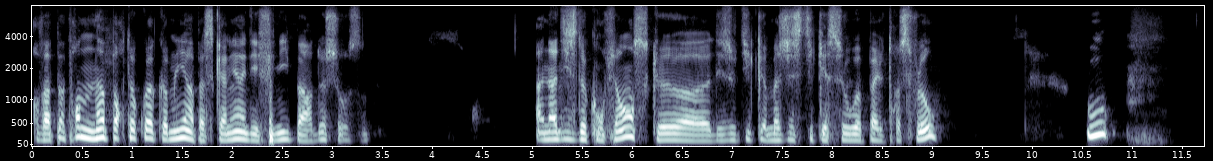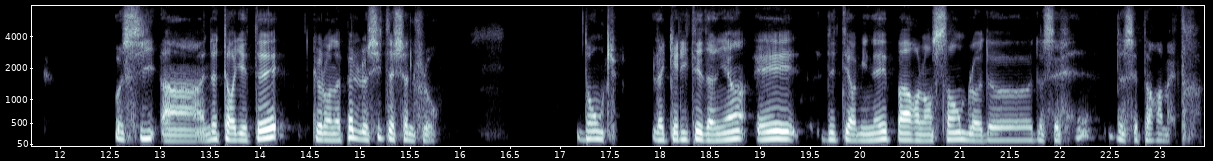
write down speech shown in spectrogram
On va pas prendre n'importe quoi comme lien parce qu'un lien est défini par 2 choses. Un indice de confiance que, heu, des outils comme Majestic SEO appellent Trustflow ou aussi un notoriété que l'on appelle le citation flow. Donc la qualité d'un lien est déterminée par l'ensemble de ces paramètres.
